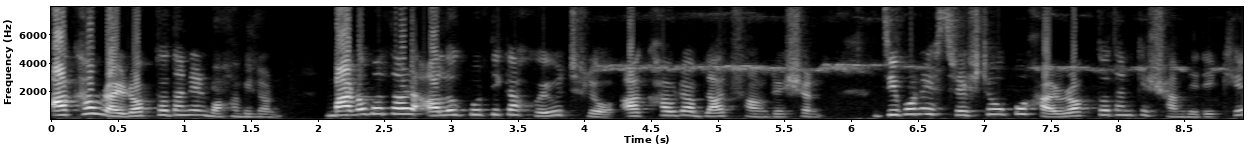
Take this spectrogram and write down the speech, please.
আখাউড়ায় রক্তদানের মহামিলন। মানবতার আলোকবর্তিকা হয়ে উঠল আখাউড়া ব্লাড ফাউন্ডেশন। জীবনের শ্রেষ্ঠ উপহার রক্তদানকে সামনে রেখে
